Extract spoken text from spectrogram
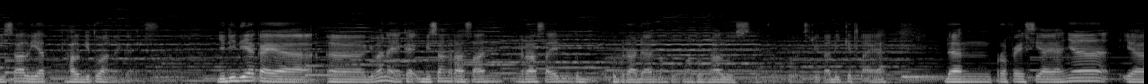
bisa lihat hal gituan ya guys jadi dia kayak eh, gimana ya kayak bisa ngerasain ngerasain ke- keberadaan makhluk makhluk halus gitu Gua cerita dikit lah ya dan profesi ayahnya ya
